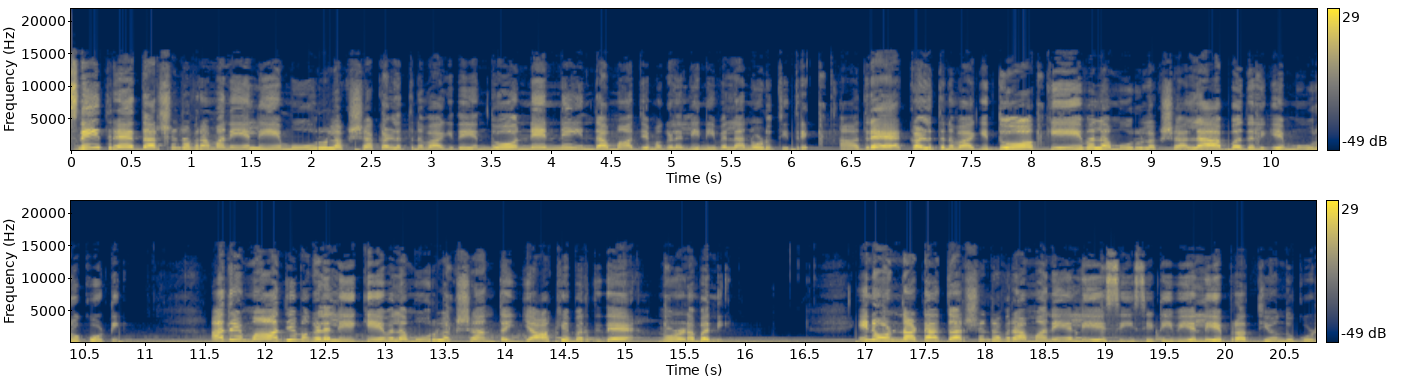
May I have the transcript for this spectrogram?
ಸ್ನೇಹಿತರೆ, ದರ್ಶನ್ ರವರ ಮನೆಯಲ್ಲಿ ಮೂರು ಲಕ್ಷ ಕಳ್ಳತನವಾಗಿದೆ ಎಂದು ನಿನ್ನೆಯಿಂದ ಮಾಧ್ಯಮಗಳಲ್ಲಿ ನೀವೆಲ್ಲ ನೋಡುತ್ತಿದ್ರಿ. ಆದ್ರೆ ಕಳ್ಳತನವಾಗಿದ್ದು ಕೇವಲ ಮೂರು ಲಕ್ಷ ಅಲ್ಲ, ಬದಲಿಗೆ ಮೂರು ಕೋಟಿ. ಆದ್ರೆ ಮಾಧ್ಯಮಗಳಲ್ಲಿ ಕೇವಲ ಮೂರು ಲಕ್ಷ ಅಂತ ಯಾಕೆ ಬರ್ತಿದೆ ನೋಡೋಣ ಬನ್ನಿ. ಇನ್ನು ನಟ ದರ್ಶನ್ ರವರ ಮನೆಯಲ್ಲಿ ಸಿಸಿಟಿವಿಯಲ್ಲಿ ಪ್ರತಿಯೊಂದು ಕೂಡ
